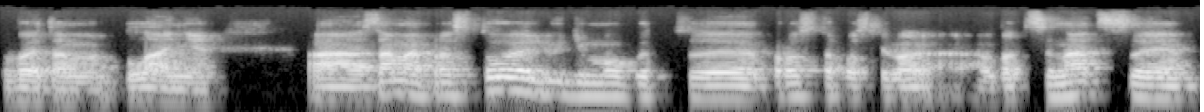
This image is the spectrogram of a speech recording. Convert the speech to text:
в этом плане. А самое простое, люди могут э, просто после вакцинации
